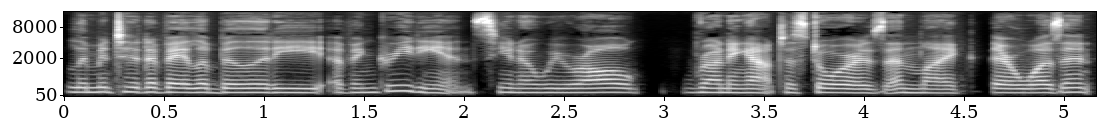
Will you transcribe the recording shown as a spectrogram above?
limited availability of ingredients. You know, we were all running out to stores and like there wasn't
